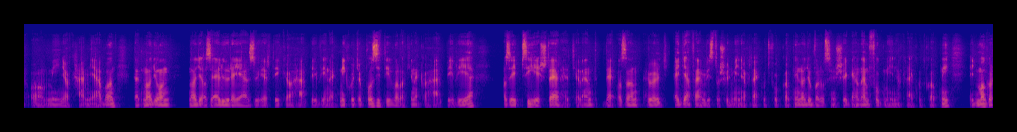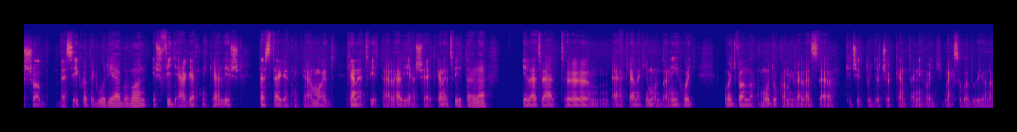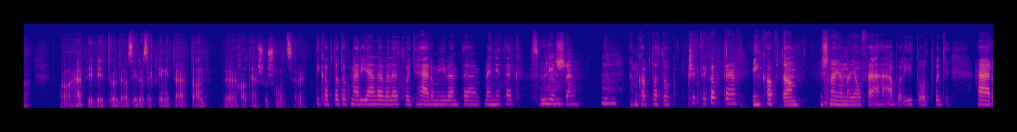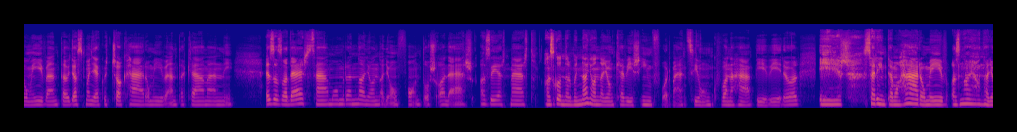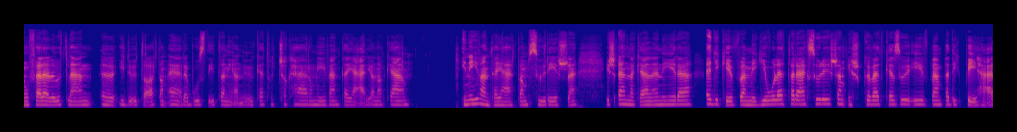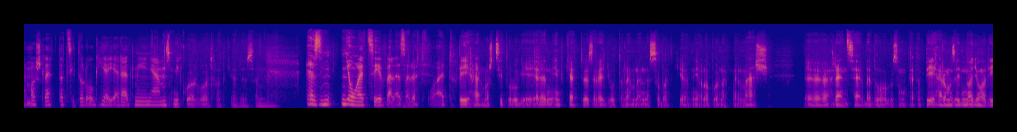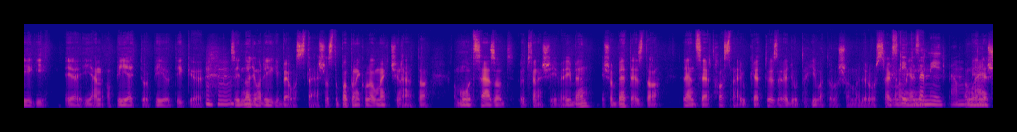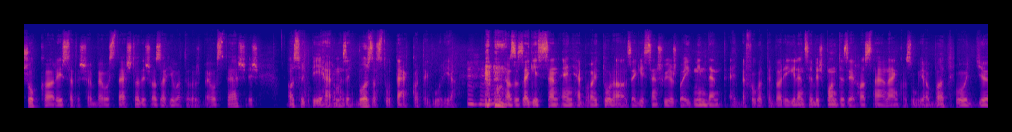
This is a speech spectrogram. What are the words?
a ményak hámjában. Tehát nagyon nagy az előrejelző értéke a HPV-nek. Míg hogyha pozitív valakinek a HPV-je, az egy pszichés terhet jelent, de az a hölgy egyáltalán biztos, hogy ményakrákot fog kapni, nagyobb valószínűséggel nem fog ményakrákot kapni, egy magasabb veszélykategóriában van, és figyelgetni kell, és tesztelgetni kell majd kenetvétellel, ilyen sejtkenetvétellel, illetve hát el kell neki mondani, hogy, hogy vannak módok, amivel ezzel kicsit tudja csökkenteni, hogy megszabaduljon a, a HPV-től, de azért ezek limitáltan hatásos módszerek. Ti kaptatok már ilyen levelet, hogy három évente menjetek szűrésre? Nem. Nem. Nem kaptatok? Csak te kaptál? Én kaptam, és nagyon-nagyon felháborított, hogy három évente, hogy azt mondják, hogy csak három évente kell menni. Ez az adás számomra nagyon-nagyon fontos adás, azért, mert azt gondolom, hogy nagyon-nagyon kevés információnk van a HPV-ről, és szerintem a három év az nagyon-nagyon felelőtlen időtartam erre buzdítani a nőket, hogy csak három évente járjanak el. Én évente jártam szűrésre, és ennek ellenére egyik évben még jó lett a rákszűrésem, és következő évben pedig P3-as lett a citológiai eredményem. Ez mikor volt, hadd kérdezzem meg? Ez nyolc évvel ezelőtt volt. P3-as citológiai eredményt 2001 óta nem lenne szabad kiadni a labornak, mert más ö, rendszerbe dolgozunk. Tehát a P3 az egy nagyon régi ilyen a P1-től P5-ig, uh-huh. az egy nagyon régi beosztás. Azt a Papa Nikolaou megcsinálta a múlt század 50-es éveiben, és a Bethesda rendszert használjuk 2001 óta hivatalosan Magyarországon. Ez 2004-ben ami ennél sokkal részletesebb beosztást ad, és az a hivatalos beosztás, és az, hogy P3 az egy borzasztó tág kategória. Uh-huh. az az egészen enyhe bajtól, az egészen súlyos bajig mindent egybefogott ebbe a régi rendszerbe, és pont ezért használnánk az újabbat, hogy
